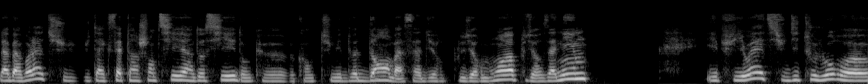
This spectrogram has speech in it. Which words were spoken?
Là, bah voilà, tu t'acceptes un chantier, un dossier, donc euh, quand tu mets le doigt dedans, bah ça dure plusieurs mois, plusieurs années. Et puis ouais, tu dis toujours, euh,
